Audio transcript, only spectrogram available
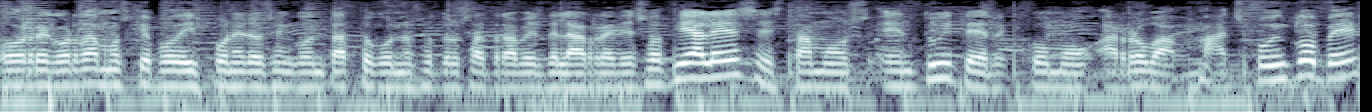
Os recordamos que podéis poneros en contacto con nosotros a través de las redes sociales. Estamos en Twitter como arroba matchpointcope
